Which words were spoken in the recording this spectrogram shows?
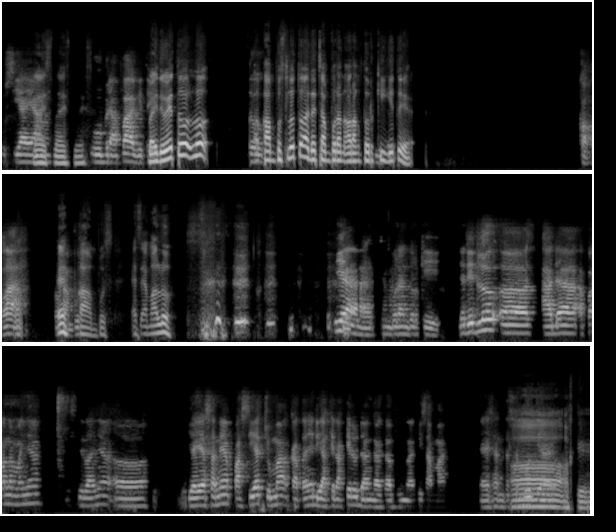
usia yang nice, nice, nice. U berapa gitu. By the way tuh lu tuh. kampus lu tuh ada campuran orang Turki gitu ya? Kok lah. Eh kampus. kampus SMA lu. Iya, campuran Turki. Jadi dulu uh, ada apa namanya istilahnya uh, yayasannya Pasiat cuma katanya di akhir-akhir udah nggak gabung lagi sama yayasan tersebut oh, ya. Ah, oke. Okay.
